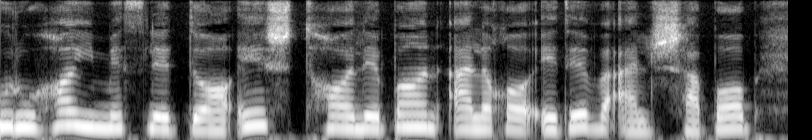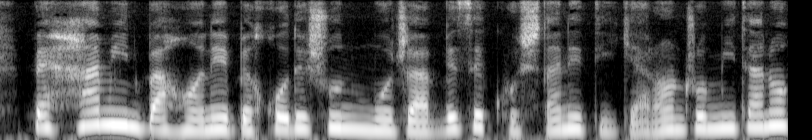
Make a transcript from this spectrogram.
گروههایی مثل داعش، طالبان، القاعده و الشباب به همین بهانه به خودشون مجوز کشتن دیگران رو میدن و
